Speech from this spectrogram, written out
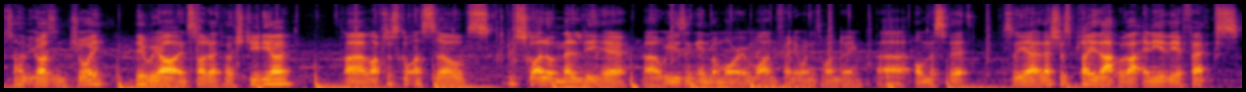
So I hope you guys enjoy. Here we are inside FL Studio. Um, I've just got ourselves, we've just got a little melody here. Uh, we're using In Memoriam 1 for anyone who's wondering, uh, Omnisphere. So yeah, let's just play that without any of the effects.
